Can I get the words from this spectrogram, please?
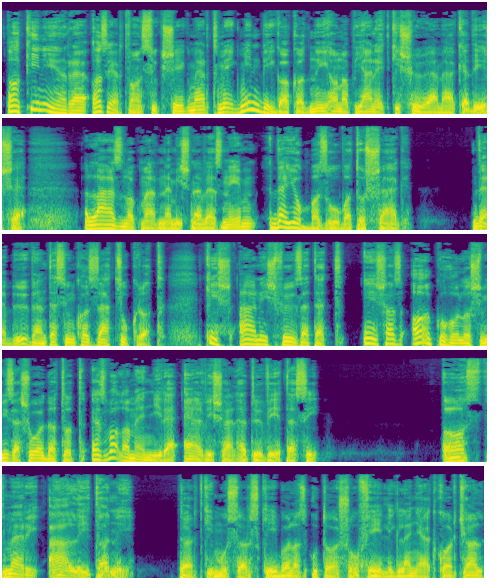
A kinénre azért van szükség, mert még mindig akad néha napján egy kis hőemelkedése. Láznak már nem is nevezném, de jobb az óvatosság. De bőven teszünk hozzá cukrot, kis ánis főzetet, és az alkoholos vizes oldatot ez valamennyire elviselhetővé teszi. Azt meri állítani, tört ki Muszorszkéból az utolsó félig lenyelt kortyal,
